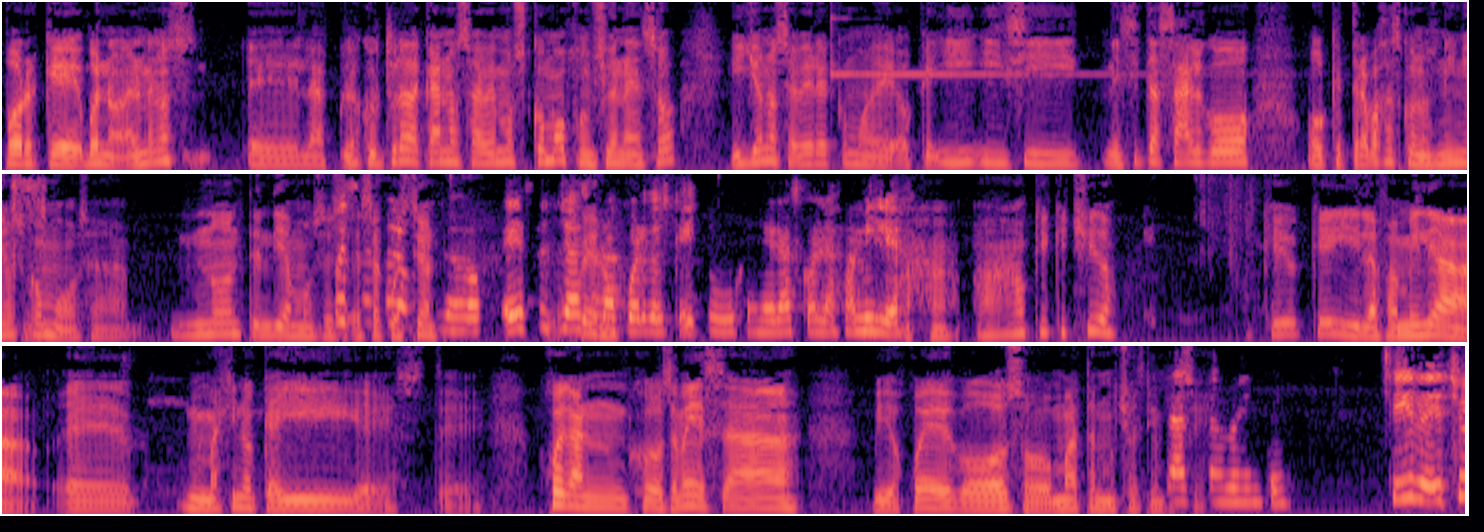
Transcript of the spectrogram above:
porque, bueno, al menos eh, la, cultura de acá no sabemos cómo funciona eso y yo no sabía como de, ok, y, si necesitas algo o que trabajas con los niños, ¿cómo? O sea, no entendíamos pues esa cuestión. No, ya son acuerdos que tú generas con la familia. Ajá, ah, ok, qué chido. Ok, ok, y la familia, eh, me imagino que ahí, este, juegan juegos de mesa, videojuegos o matan mucho el tiempo. Exactamente. Sí, de hecho,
